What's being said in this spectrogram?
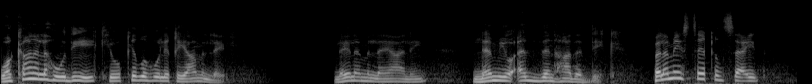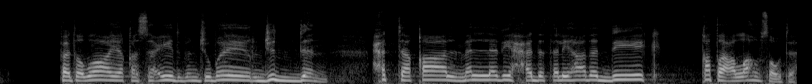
وكان له ديك يوقظه لقيام الليل. ليلة من الليالي لم يؤذن هذا الديك فلم يستيقظ سعيد. فتضايق سعيد بن جبير جدا حتى قال ما الذي حدث لهذا الديك قطع الله صوته.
